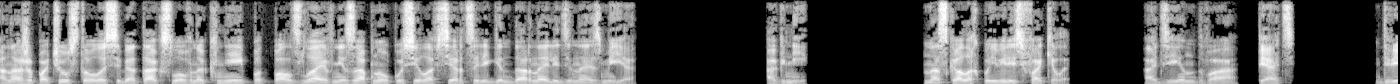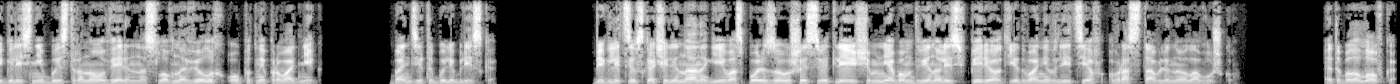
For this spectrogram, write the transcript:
Она же почувствовала себя так, словно к ней подползла и внезапно укусила в сердце легендарная ледяная змея. Огни. На скалах появились факелы. Один, два, пять. Двигались не быстро, но уверенно, словно вел их опытный проводник. Бандиты были близко. Беглецы вскочили на ноги и, воспользовавшись светлеющим небом, двинулись вперед, едва не влетев в расставленную ловушку. Это было ловко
